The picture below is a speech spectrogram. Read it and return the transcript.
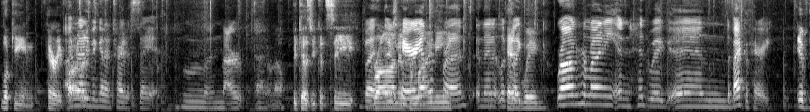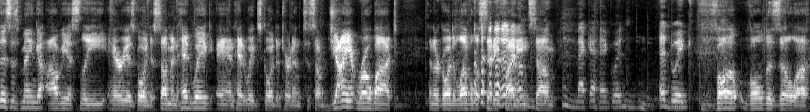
looking Harry Potter. I'm not even gonna try to say it. Mm, Mar- I don't know. because you could see But Ron there's and Harry Hermione, on the front, and then it looks like Hedwig. Ron, Hermione, and Hedwig in the back of Harry. If this is manga, obviously Harry is going to summon Hedwig, and Hedwig's going to turn into some giant robot, and they're going to level the city fighting some Mecha Hedwig. Hedwig. Vol- Voldazilla.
